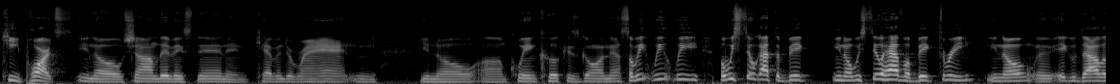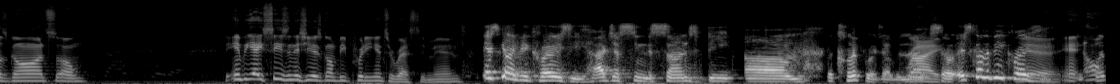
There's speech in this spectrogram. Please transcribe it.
key parts. You know, Shaun Livingston and Kevin Durant, and you know, um, Quinn Cook is gone now. So we, we we but we still got the big. You know, we still have a big three. You know, and Iguodala's gone, so. The NBA season this year is going to be pretty interesting, man. It's gonna be crazy. I just seen the Suns beat um the Clippers the other night, Right. so it's gonna be crazy. Yeah, and- the, oh,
